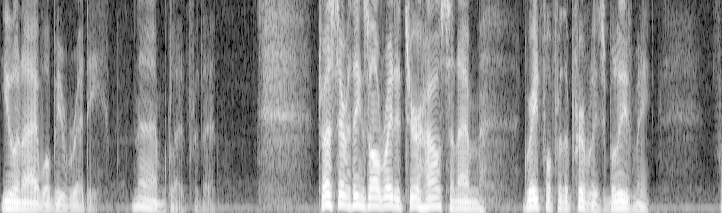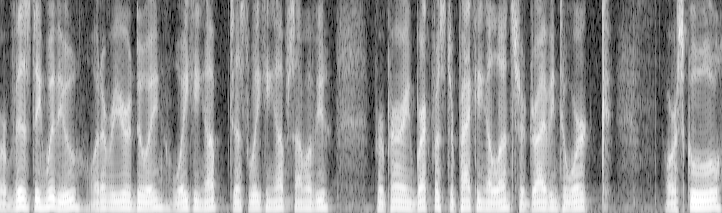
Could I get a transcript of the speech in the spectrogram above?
you and I will be ready. I'm glad for that. Trust everything's all right at your house, and I'm grateful for the privilege, believe me, for visiting with you, whatever you're doing, waking up, just waking up, some of you, preparing breakfast or packing a lunch or driving to work or school,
